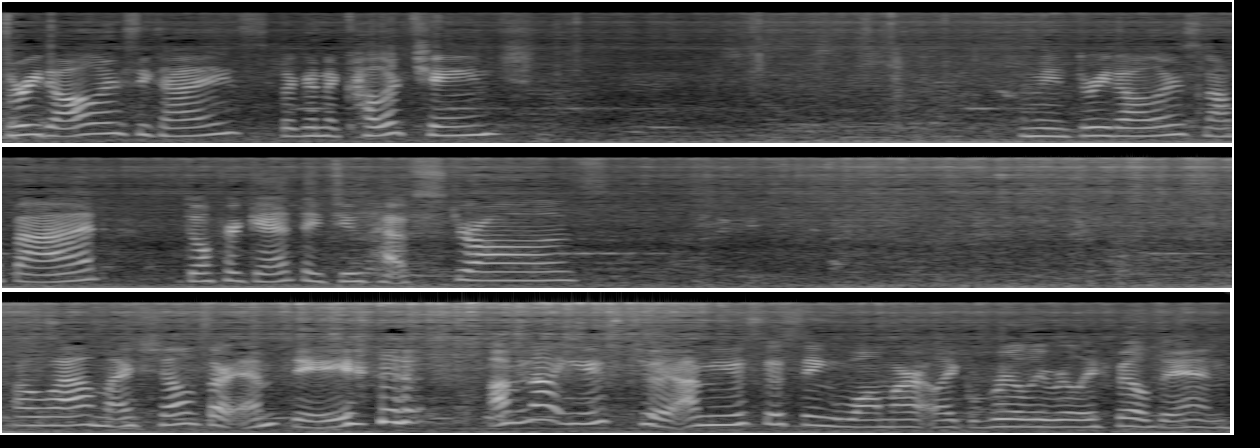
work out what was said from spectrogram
Three dollars, you guys. They're gonna color change. I mean, three dollars, not bad. Don't forget, they do have straws. Oh wow, my shelves are empty. I'm not used to it. I'm used to seeing Walmart like really, really filled in.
